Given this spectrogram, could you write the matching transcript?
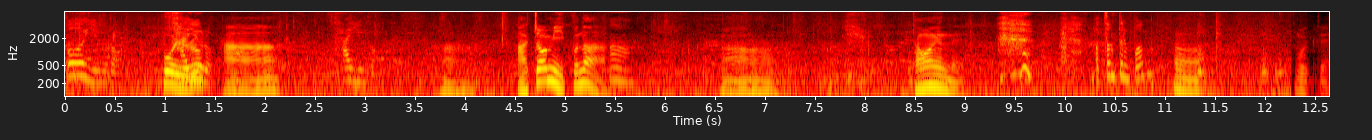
4유로. 4유로? 4유로. 아, 4유로. 아, 아 점이 있구나 어. 아 당황했네 맞짱 뜰 뻔? 어. 뭐 어때?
